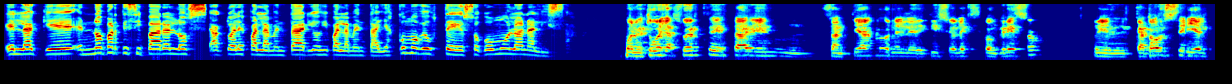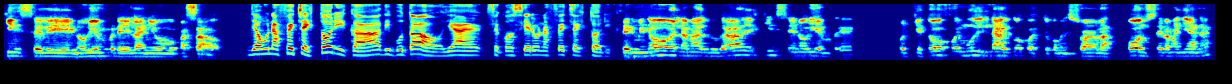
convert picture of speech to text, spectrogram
en la que no participaran los actuales parlamentarios y parlamentarias. ¿Cómo ve usted eso? ¿Cómo lo analiza? Bueno, tuve la suerte de estar en Santiago, en el edificio del ex Congreso, el 14 y el 15 de noviembre del año pasado. Ya una fecha histórica, ¿ah, diputado, ya se considera una fecha histórica. Terminó en la madrugada del 15 de noviembre porque todo fue muy largo, esto comenzó a las 11 de la mañana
